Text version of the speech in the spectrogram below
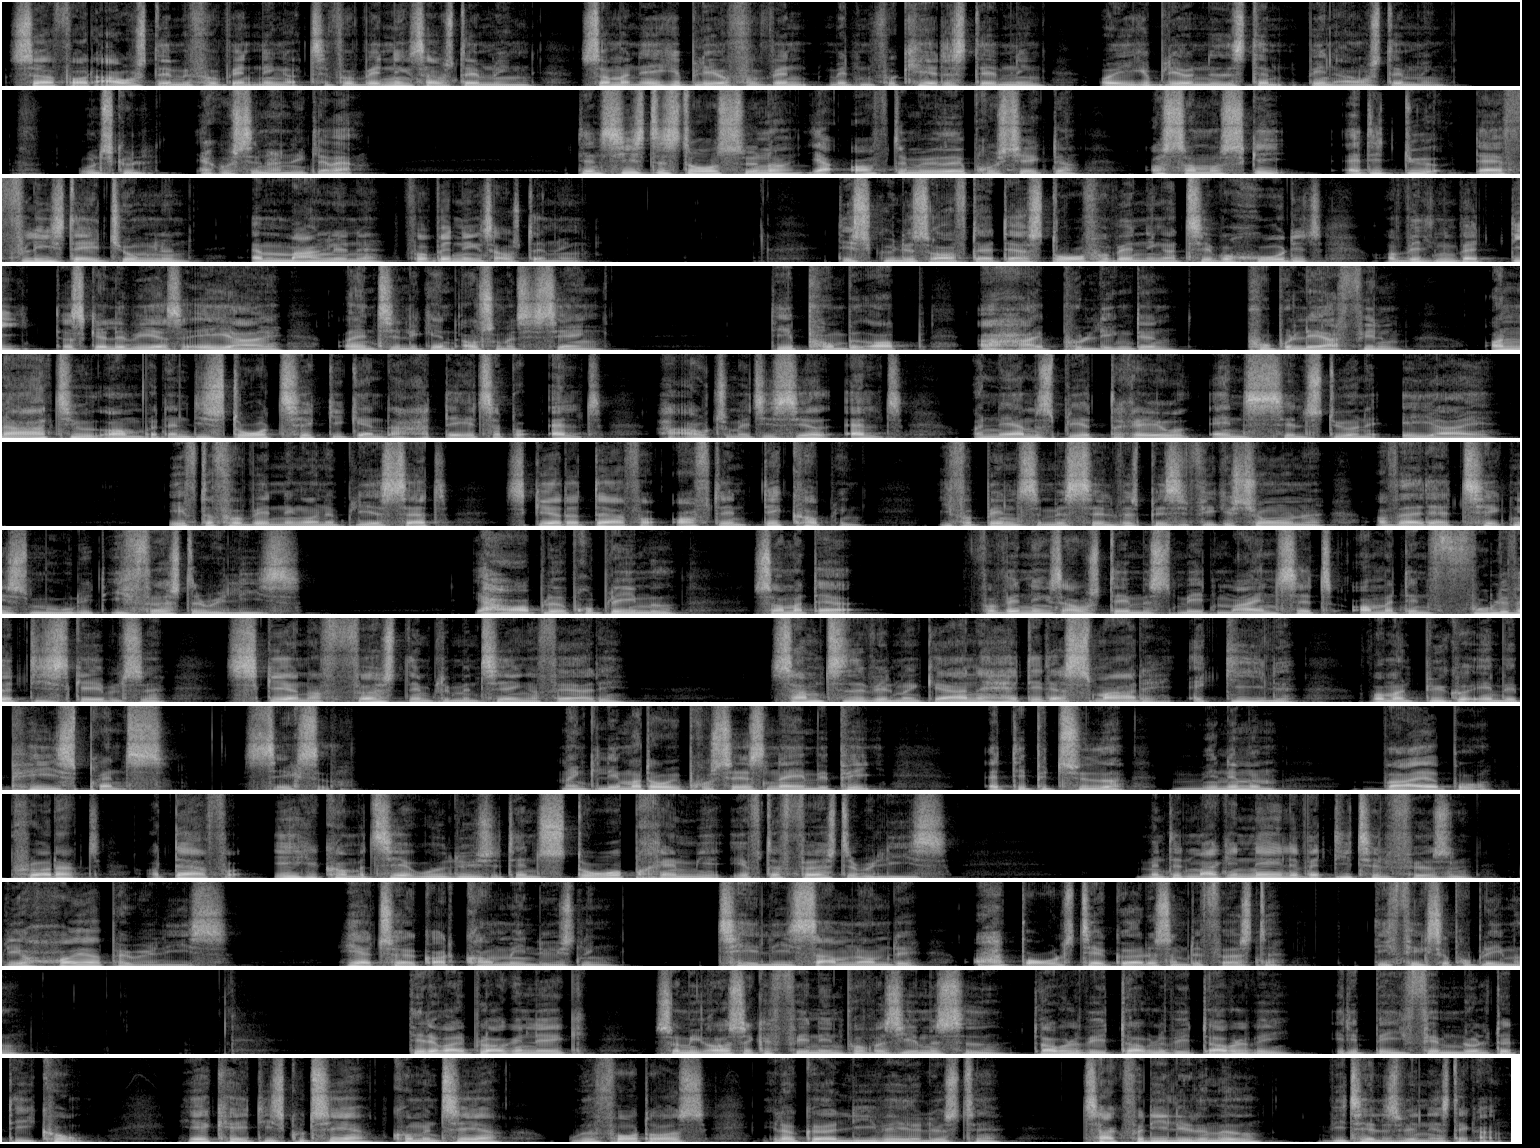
sørg for at afstemme forventninger til forventningsafstemningen, så man ikke bliver forvent med den forkerte stemning og ikke bliver nedstemt ved en afstemning. Undskyld, jeg kunne simpelthen ikke lade være. Den sidste store synder, jeg ofte møder i projekter, og som måske er det dyr, der er flest af i junglen, er manglende forventningsafstemning. Det skyldes ofte, at der er store forventninger til, hvor hurtigt og hvilken værdi, der skal leveres af AI og intelligent automatisering. Det er pumpet op af hype på LinkedIn, populære film og narrativet om, hvordan de store tech-giganter har data på alt, har automatiseret alt og nærmest bliver drevet af en selvstyrende AI. Efter forventningerne bliver sat, sker der derfor ofte en dekobling i forbindelse med selve specifikationerne og hvad der er teknisk muligt i første release. Jeg har oplevet problemet, som at der forventningsafstemmes med et mindset om, at den fulde værdiskabelse sker, når første implementering er færdig. Samtidig vil man gerne have det der smarte, agile, hvor man bygger MVP-sprints. Sexet. Man glemmer dog i processen af MVP, at det betyder minimum viable product, og derfor ikke kommer til at udlyse den store præmie efter første release. Men den marginale værditilførsel bliver højere per release. Her tør jeg godt komme med en løsning tælle lige sammen om det, og have balls til at gøre det som det første. Det fikser problemet. Dette var et blogindlæg, som I også kan finde ind på vores hjemmeside www.edb50.dk. Her kan I diskutere, kommentere, udfordre os eller gøre lige, hvad I har lyst til. Tak fordi I lyttede med. Vi tælles ved næste gang.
